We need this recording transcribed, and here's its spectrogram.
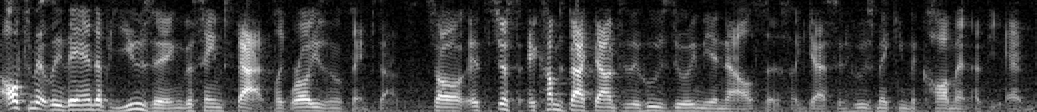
ultimately they end up using the same stats. Like we're all using the same stats. So it's just, it comes back down to the, who's doing the analysis, I guess, and who's making the comment at the end.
